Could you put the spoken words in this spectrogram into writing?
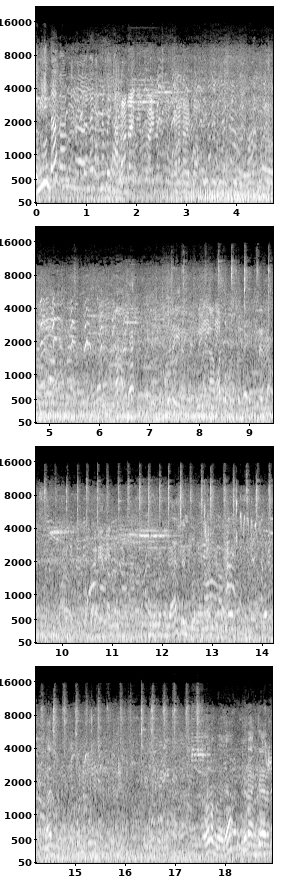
நீ தான் காமிக்கணும் இதெல்லாம் என்ன போய் காமி எவ்வளோ ப்ரோ அது? ஒரு அஞ்சாயிரம்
